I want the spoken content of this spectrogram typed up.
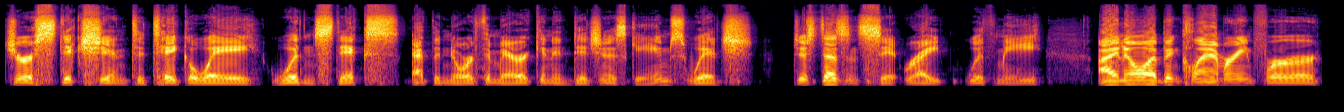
jurisdiction to take away wooden sticks at the North American Indigenous Games, which just doesn't sit right with me. I know I've been clamoring for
